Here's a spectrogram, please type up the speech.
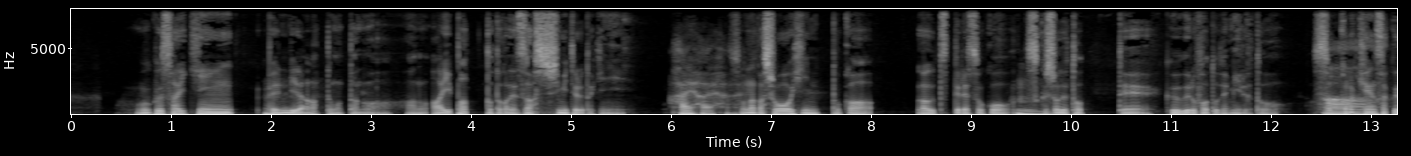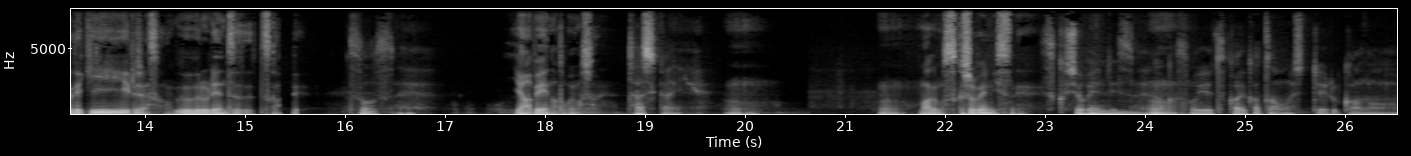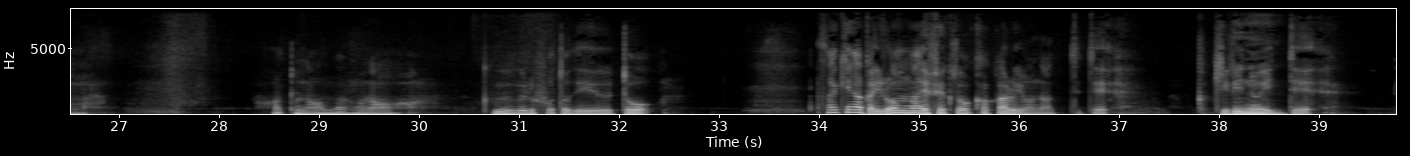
僕最近便利だなって思ったのは、あの iPad とかで雑誌見てるときに、はいはいはい。そのなんか商品とかが写ってるやつをこう、うんスクショで撮って、Google フォトで見ると、そっから検索できるじゃないですか。Google レンズ使って。そうですね。やべえなと思いましたね。確かに。うん。まあでもスクショ便利ですね。スクショ便利ですね。うんなんかそういう使い方も知ってるかな。あとなんだろうな。Google フォトで言うと、最近なんかいろんなエフェクトがかかるようになってて、切り抜いて、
